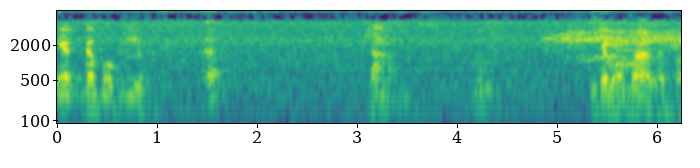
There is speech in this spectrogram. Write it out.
એક ડબ્બો ગયો? જેમાં માલ હતો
